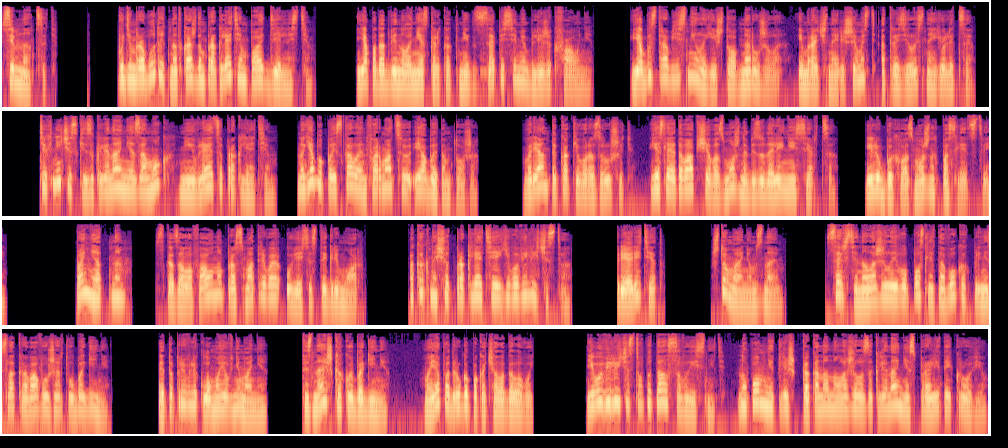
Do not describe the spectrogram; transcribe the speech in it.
17. Будем работать над каждым проклятием по отдельности. Я пододвинула несколько книг с записями ближе к фауне. Я быстро объяснила ей, что обнаружила, и мрачная решимость отразилась на ее лице. Технически заклинание «Замок» не является проклятием, но я бы поискала информацию и об этом тоже. Варианты, как его разрушить, если это вообще возможно без удаления сердца и любых возможных последствий. Понятно, — сказала Фауна, просматривая увесистый гримуар. «А как насчет проклятия Его Величества?» «Приоритет. Что мы о нем знаем?» Серси наложила его после того, как принесла кровавую жертву богине. Это привлекло мое внимание. «Ты знаешь, какой богине?» Моя подруга покачала головой. Его Величество пытался выяснить, но помнит лишь, как она наложила заклинание с пролитой кровью.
